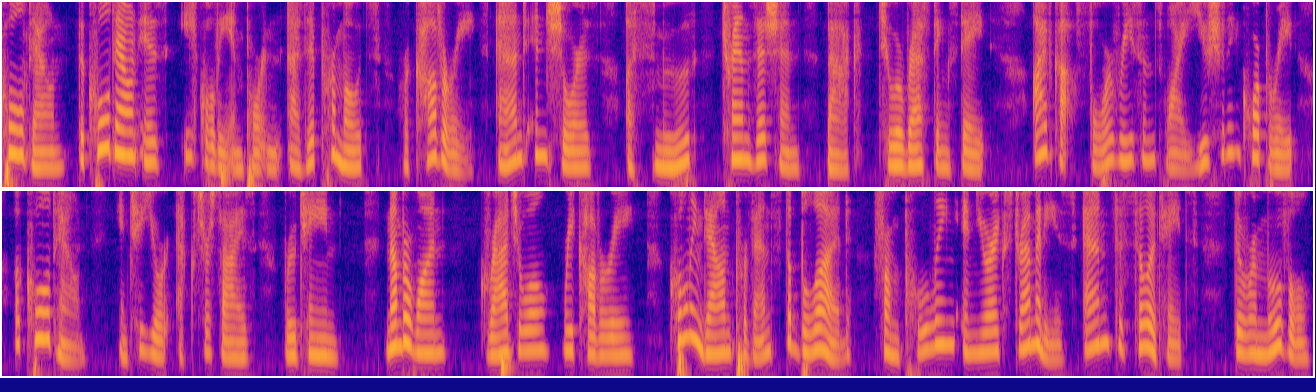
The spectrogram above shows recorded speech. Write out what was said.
Cool down. The cool down is equally important as it promotes recovery and ensures a smooth transition back to a resting state. I've got four reasons why you should incorporate a cool down into your exercise routine. Number one, gradual recovery. Cooling down prevents the blood from pooling in your extremities and facilitates the removal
